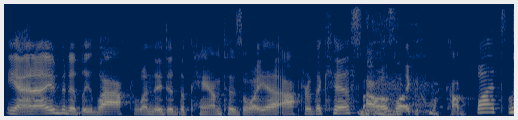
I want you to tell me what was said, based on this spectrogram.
Yeah, and I admittedly laughed when they did the pan to Zoya after the kiss. I was like, oh my god, what?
